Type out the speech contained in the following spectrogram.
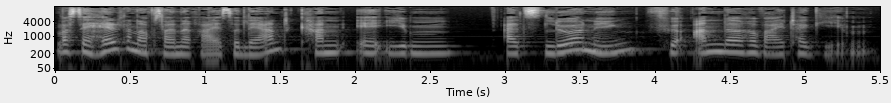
Was der Held dann auf seiner Reise lernt, kann er eben als Learning für andere weitergeben.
